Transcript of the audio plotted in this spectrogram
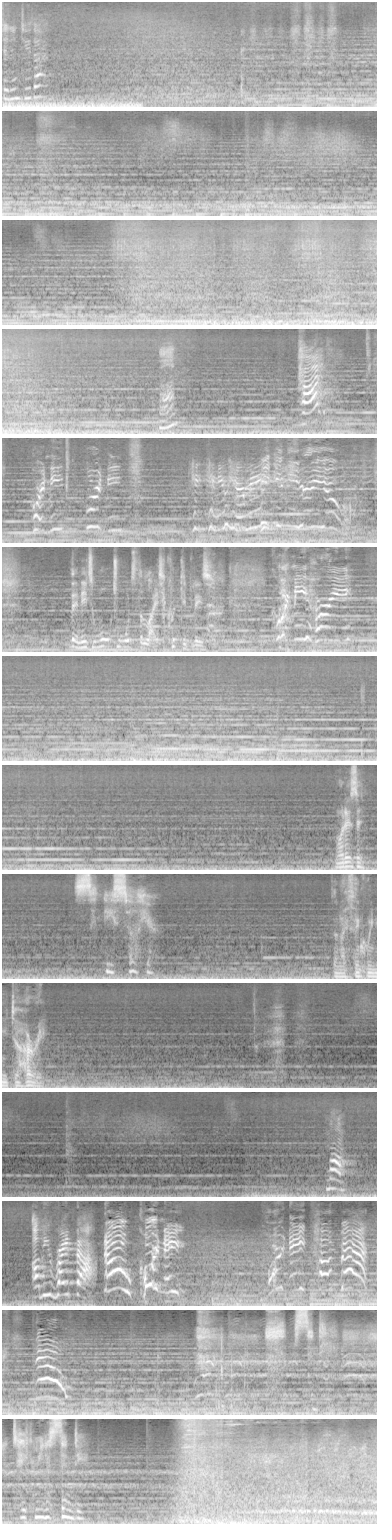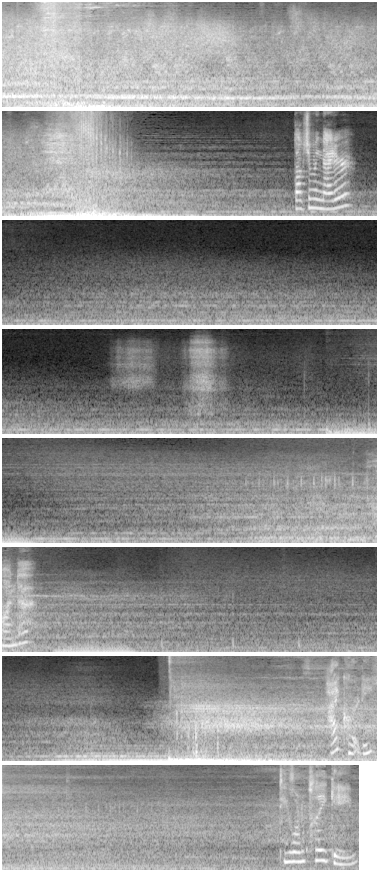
didn't do that? Mom? Pat? Courtney, Courtney, can, can you hear me? We can hear you. They need to walk towards the light. Quickly, please. Oh, Courtney, hurry. What is it? Cindy's still here. Then I think we need to hurry. Mom, I'll be right back. No, Courtney. Courtney, come back now. Cindy. Take me to Cindy. Dr. McNider? Wanda? Hi, Courtney. Do you want to play a game?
